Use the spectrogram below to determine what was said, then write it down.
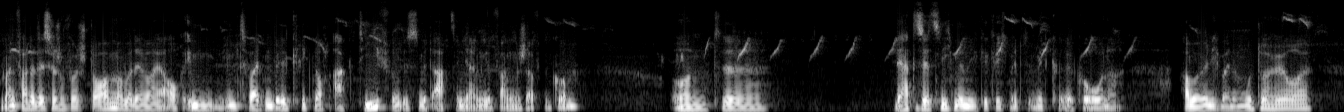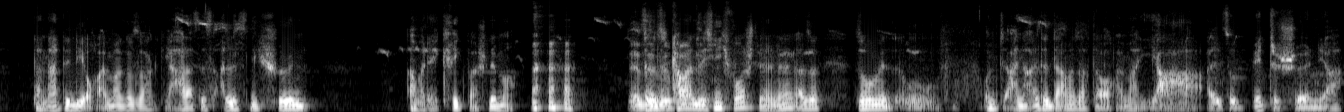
mein Vater, der ist ja schon verstorben, aber der war ja auch im, im Zweiten Weltkrieg noch aktiv und ist mit 18 Jahren in Gefangenschaft gekommen. Und äh, der hat es jetzt nicht mehr mitgekriegt mit, mit äh, Corona. Aber wenn ich meine Mutter höre, dann hatte die auch einmal gesagt, ja, das ist alles nicht schön. Aber der Krieg war schlimmer. Also Also das kann man sich nicht vorstellen. Ne? Also so mit, und eine alte Dame sagte auch einmal, ja, also bitteschön, ja.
